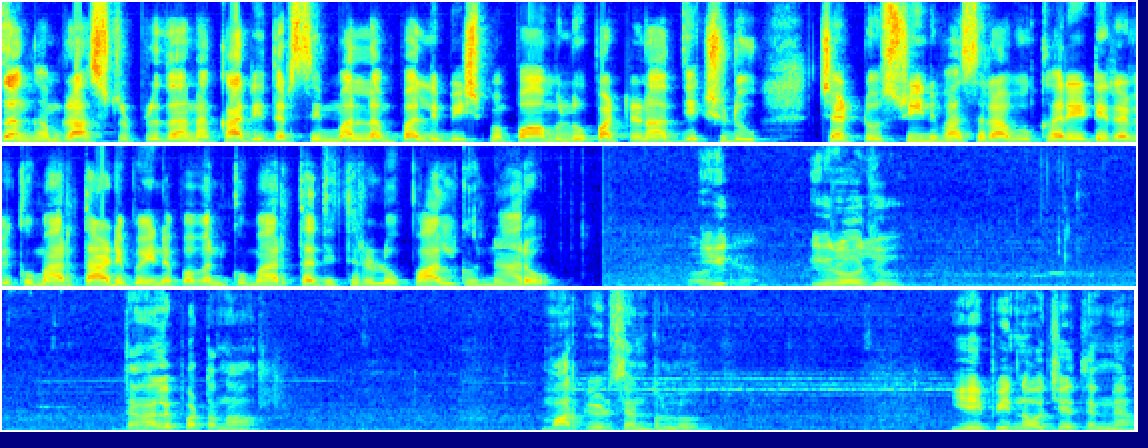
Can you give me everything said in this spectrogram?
సంఘం రాష్ట్ర ప్రధాన కార్యదర్శి మల్లంపల్లి భీష్మపాములు పట్టణ అధ్యక్షుడు చట్టు శ్రీనివాసరావు కరేటి రవికుమార్ తాడిపోయిన పవన్ కుమార్ తదితరులు పాల్గొన్నారు. ఈరోజు తెనాలి పట్టణ మార్కెట్ సెంటర్లో ఏపీ నవచైతన్య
